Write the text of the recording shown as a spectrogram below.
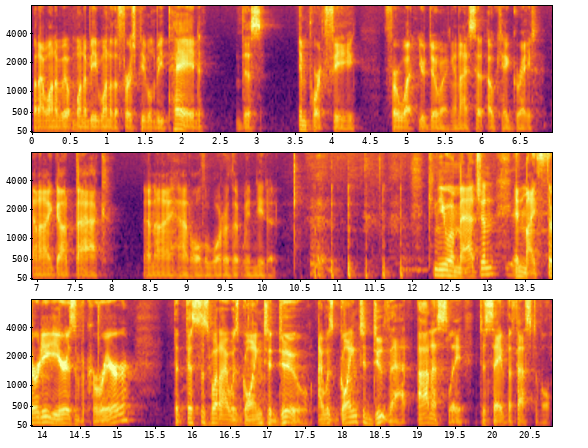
but I want to, want to be one of the first people to be paid this import fee for what you're doing. And I said, okay, great. And I got back and I had all the water that we needed. Can you imagine in my 30 years of a career that this is what I was going to do? I was going to do that, honestly, to save the festival.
